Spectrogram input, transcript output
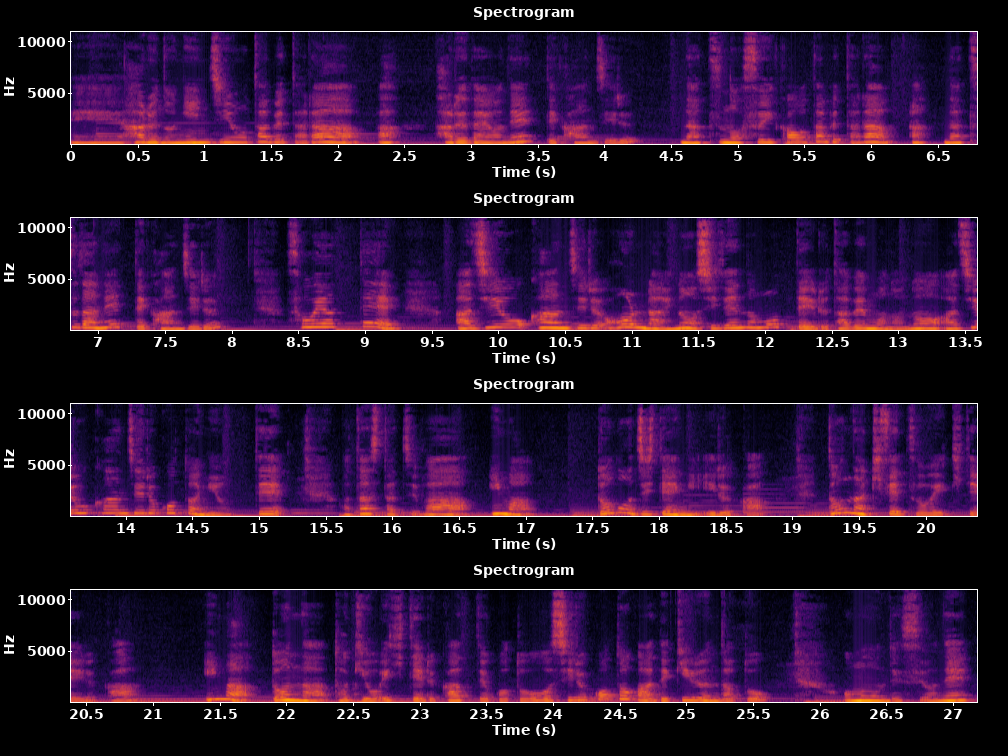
えー、春の人参を食べたらあ春だよねって感じる夏のスイカを食べたらあ夏だねって感じるそうやって味を感じる本来の自然の持っている食べ物の味を感じることによって私たちは今どの時点にいるかどんな季節を生きているか今どんな時を生きているかっていうことを知ることができるんだと思うんですよね。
